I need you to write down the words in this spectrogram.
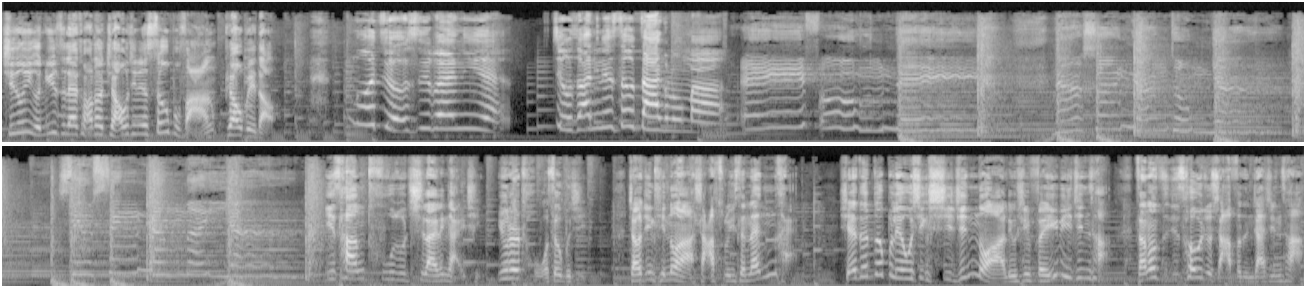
其中一个女子呢，抓到交警的手不放，表白道：“我就喜欢你，就抓你的手咋个了嘛？”一场突如其来的爱情，有点措手不及。交警听了啊，吓出了一身冷汗。现在都不流行袭警了啊，流行非礼警察。仗着自己丑就吓唬人家警察，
